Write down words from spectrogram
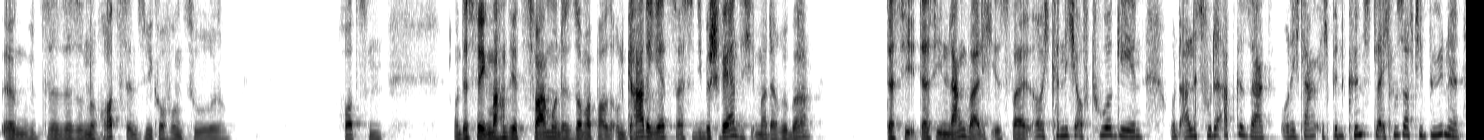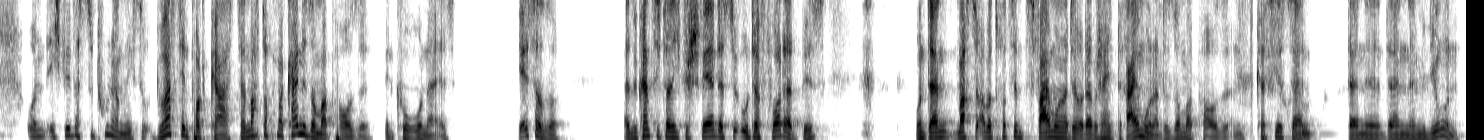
irgendwie so, einen Rotz ins Mikrofon zu rotzen. Und deswegen machen sie jetzt zwei Monate Sommerpause. Und gerade jetzt, weißt du, die beschweren sich immer darüber, dass, sie, dass ihnen langweilig ist, weil, oh, ich kann nicht auf Tour gehen und alles wurde abgesagt und ich, lang, ich bin Künstler, ich muss auf die Bühne und ich will was zu tun haben. Und ich so, du hast den Podcast, dann mach doch mal keine Sommerpause, wenn Corona ist. Ja, ist doch so. Also du kannst dich doch nicht beschweren, dass du unterfordert bist Und dann machst du aber trotzdem zwei Monate oder wahrscheinlich drei Monate Sommerpause und kassierst doch so. Dein, deine, deine Millionen.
